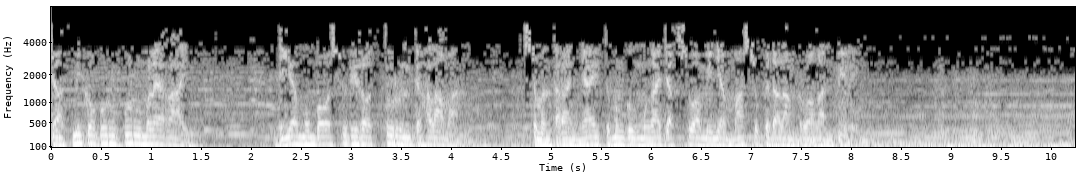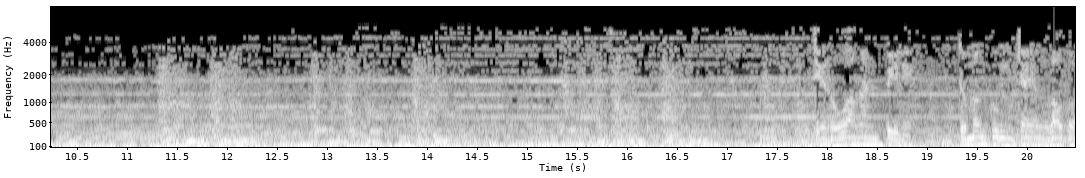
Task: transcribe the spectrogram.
Jatmiko buru-buru melerai. Dia membawa Sudiro turun ke halaman. Sementara Nyai Tumenggung mengajak suaminya masuk ke dalam ruangan bilik. Di ruangan bilik, Tumenggung Jayang Logo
